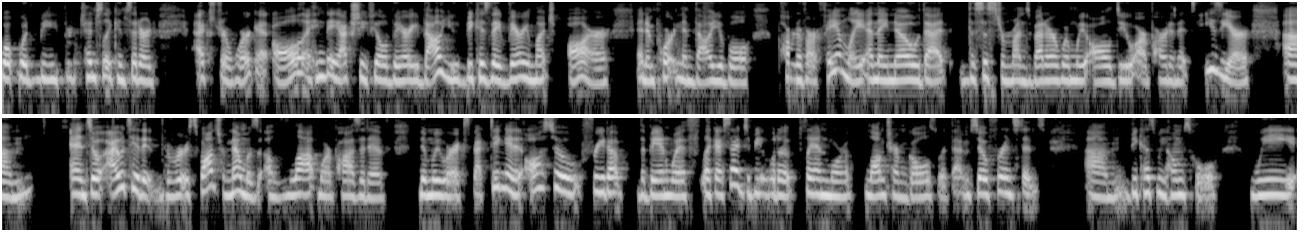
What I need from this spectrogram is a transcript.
what would be potentially considered extra work at all, I think they actually feel very valued because they very much are an important and valuable part of our family. And they know that the system runs better when we all do our part and it's easier. Um, and so I would say that the response from them was a lot more positive than we were expecting. And it also freed up the bandwidth, like I said, to be able to plan more long term goals with them. So, for instance, um, because we homeschool, we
